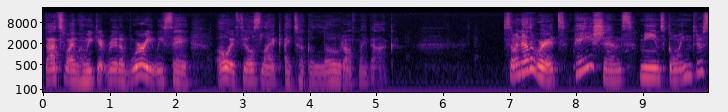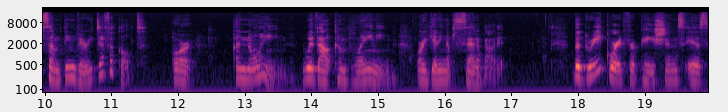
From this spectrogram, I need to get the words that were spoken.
That's why when we get rid of worry, we say, Oh, it feels like I took a load off my back. So, in other words, patience means going through something very difficult or annoying without complaining or getting upset about it. The Greek word for patience is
